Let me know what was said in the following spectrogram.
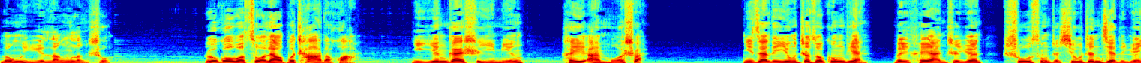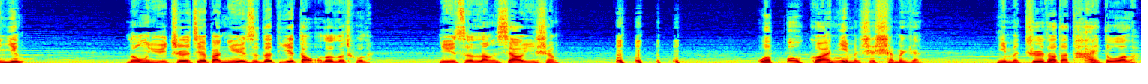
龙宇冷冷说：“如果我所料不差的话，你应该是一名黑暗魔帅。你在利用这座宫殿为黑暗之渊输送着修真界的元婴。”龙宇直接把女子的底抖露了出来。女子冷笑一声：“哼哼哼哼我不管你们是什么人，你们知道的太多了。”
